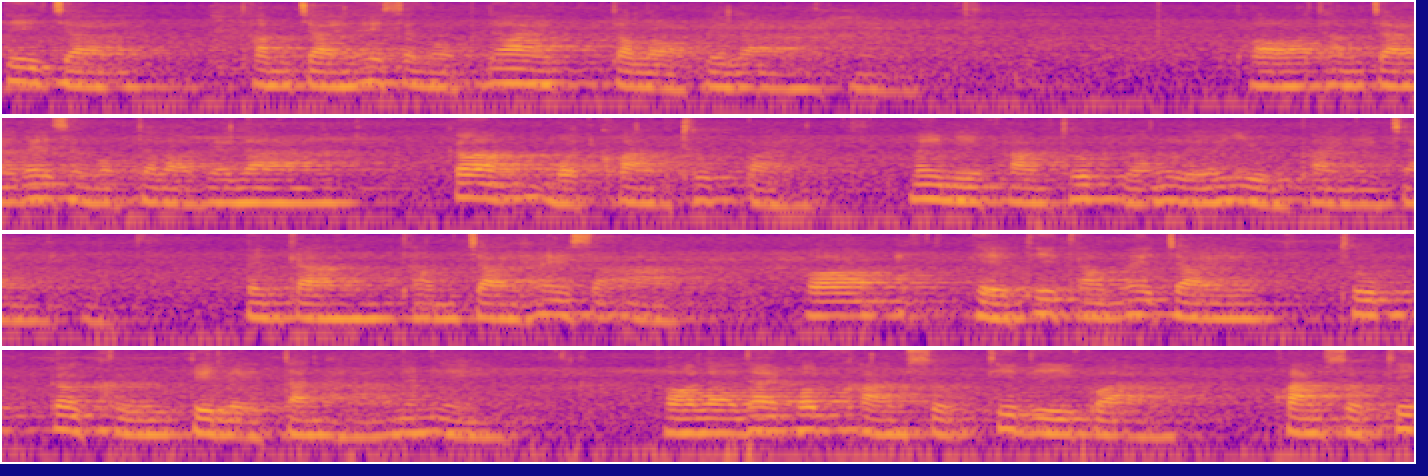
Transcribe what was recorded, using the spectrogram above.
ที่จะทำใจให้สงบได้ตลอดเวลา พอทำใจได้สงบตลอดเวลา ก็หมดความทุกข์ไป ไม่มีความทุกข์หลงเหลืออยู่ภายในใจ เป็นการทำใจให้สะอาด เพราะ เหตุที่ทำให้ใจทุกข์ก็คือกิเลสตัณหานั่นเอง พอเราได้พบความสุขที่ดีกว่า ความสุขที่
